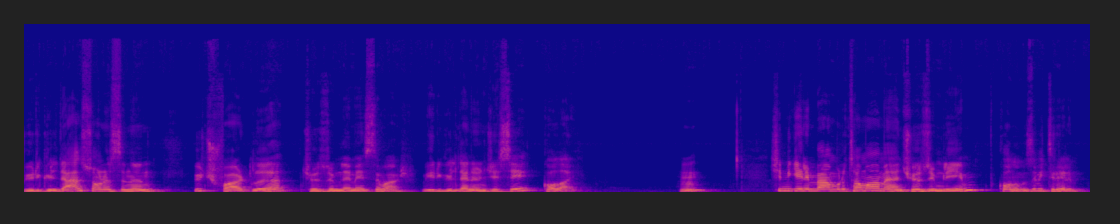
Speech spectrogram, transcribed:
Virgülden sonrasının 3 farklı çözümlemesi var. Virgülden öncesi kolay. Hı? Şimdi gelin ben bunu tamamen çözümleyeyim. Konumuzu bitirelim.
